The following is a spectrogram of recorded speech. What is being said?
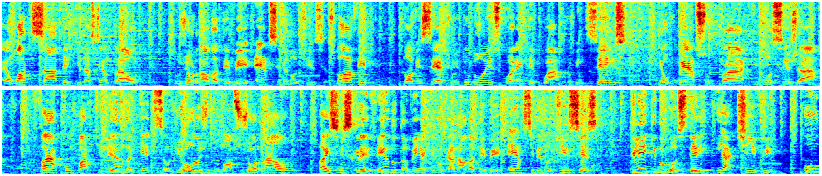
É o WhatsApp aqui da Central do Jornal da TV SB Notícias. 99782 4426. Eu peço para que você já vá compartilhando aqui a edição de hoje do nosso jornal. Vai se inscrevendo também aqui no canal da TV SB Notícias clique no gostei e ative o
